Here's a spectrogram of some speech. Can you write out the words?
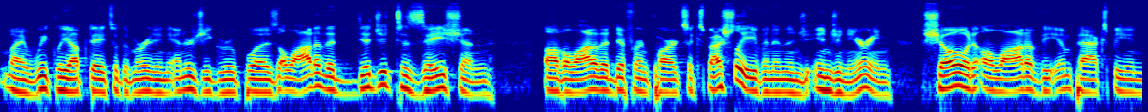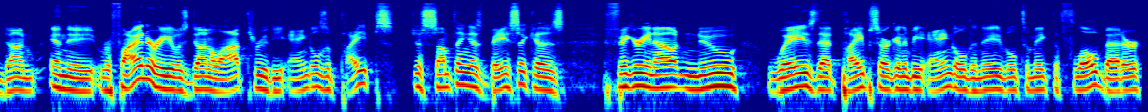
my weekly updates with the Meridian Energy Group was a lot of the digitization of a lot of the different parts, especially even in engineering, showed a lot of the impacts being done. In the refinery, it was done a lot through the angles of pipes, just something as basic as figuring out new ways that pipes are going to be angled and able to make the flow better.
